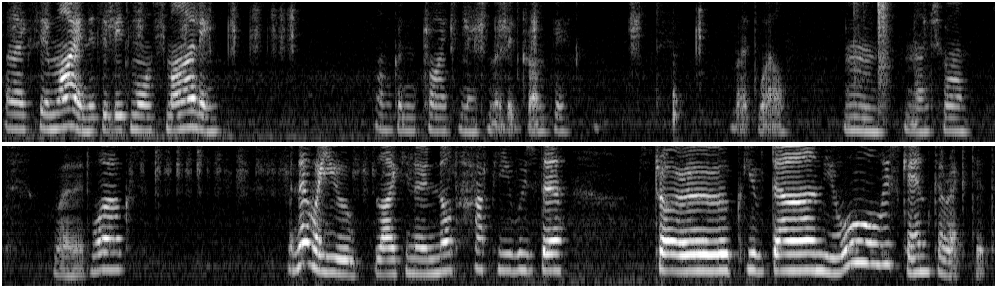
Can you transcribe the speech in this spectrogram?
like say mine is a bit more smiling I'm gonna try to make him a bit grumpy. But well mm, not sure whether it works. Whenever you like you know not happy with the stroke you've done you always can correct it.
